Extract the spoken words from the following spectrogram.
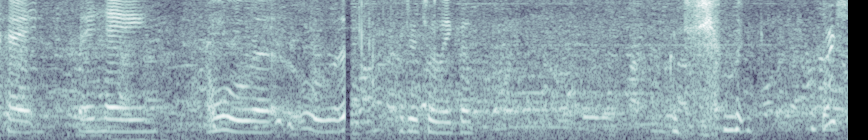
Okay. Say hey. Ooh. Ooh. Go Cholika. Go to Cholika. Where's she?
